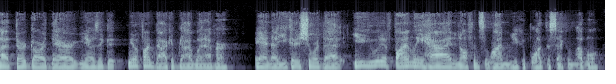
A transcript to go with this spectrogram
uh, third guard there. You know, as a good, you know, fine backup guy, whatever. And uh, you could have assured that you you would have finally had an offensive lineman who could block the second level.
